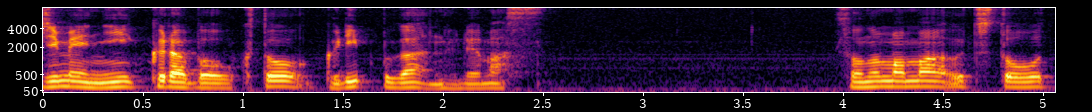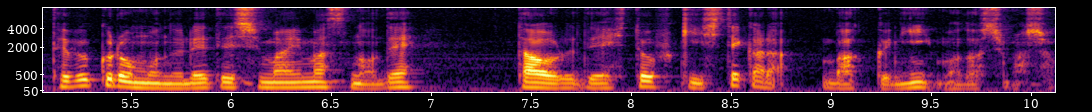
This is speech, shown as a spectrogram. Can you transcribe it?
地面にクラブを置くとグリップが濡れます。そのまま打つと手袋も濡れてしまいますのでタオルで一拭きしてからバッグに戻しましょう。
